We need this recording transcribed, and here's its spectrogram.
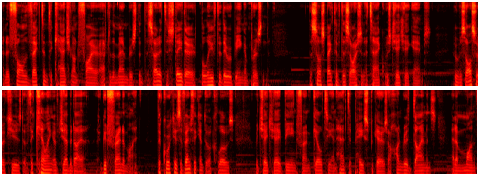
and had fallen victim to catching on fire after the members that decided to stay there believed that they were being imprisoned. The suspect of this arson attack was JJ Games, who was also accused of the killing of Jebediah, a good friend of mine. The court case eventually came to a close, with JJ being found guilty and had to pay a hundred diamonds and a month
